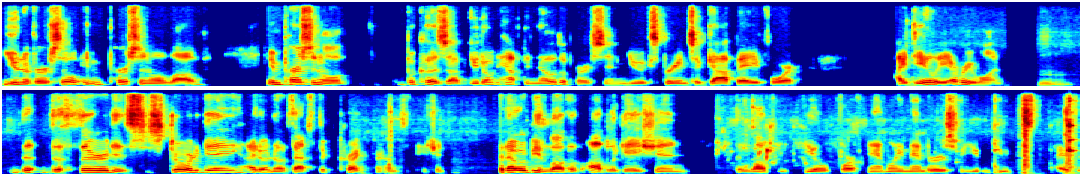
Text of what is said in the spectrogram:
universal, impersonal love. Impersonal because uh, you don't have to know the person. You experience agape for ideally everyone. Hmm. The the third is storge. I don't know if that's the correct pronunciation, but that would be love of obligation, the love you feel for family members who you you despise.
